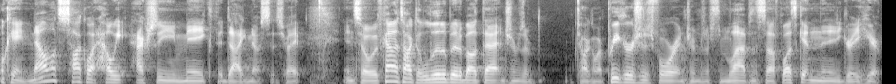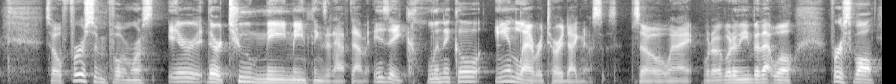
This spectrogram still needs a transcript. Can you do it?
Okay, now let's talk about how we actually make the diagnosis, right? And so we've kind of talked a little bit about that in terms of talking about precursors for in terms of some labs and stuff. But let's get in the nitty gritty here. So first and foremost, there, are two main main things that have to happen: is a clinical and laboratory diagnosis. So when I what, what do I mean by that? Well, first of all,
